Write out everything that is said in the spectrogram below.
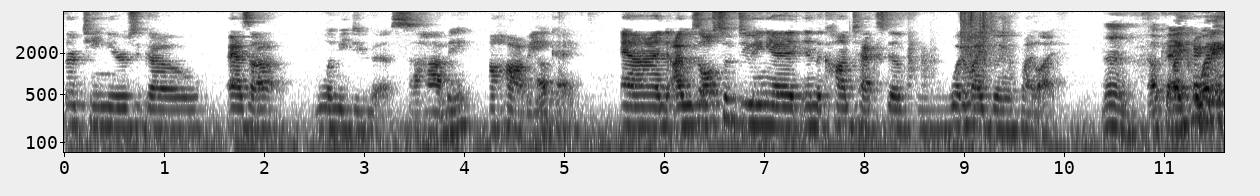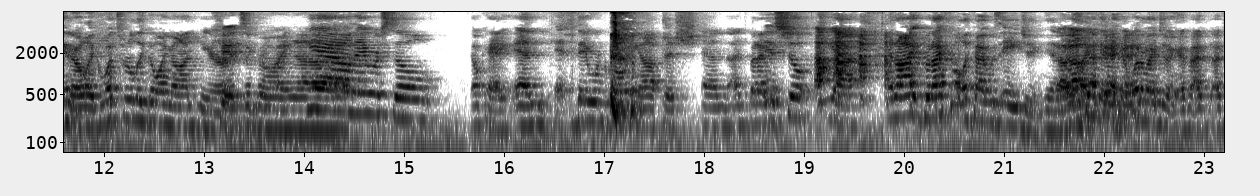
13 years ago as a let me do this, A hobby. a hobby. Okay. And I was also doing it in the context of what am I doing with my life? Mm, okay. Like what you know, like what's really going on here? Kids are growing up. Yeah, they were still okay, and they were growing up-ish, and but I was still yeah, and I but I felt like I was aging. You know, like okay, what am I doing? I, I,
